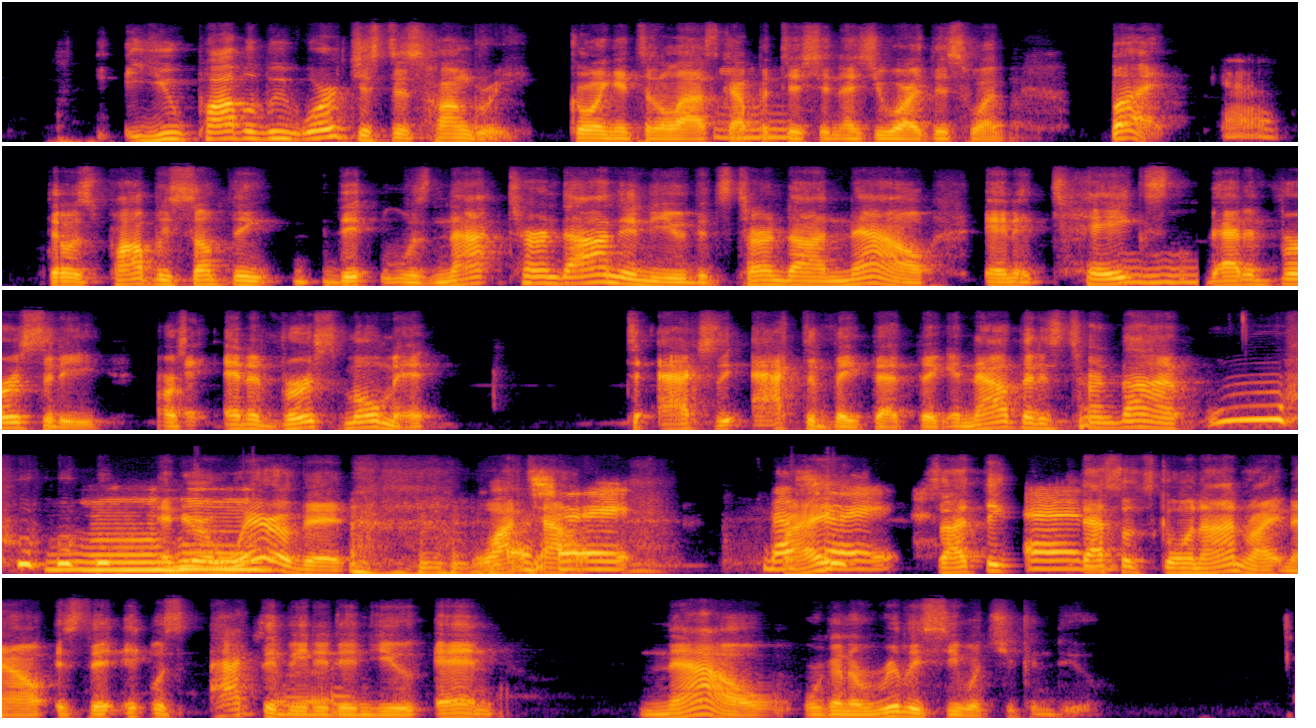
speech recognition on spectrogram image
you probably were just as hungry going into the last mm-hmm. competition as you are this one. But yeah. there was probably something that was not turned on in you that's turned on now. And it takes mm-hmm. that adversity or an adverse moment to actually activate that thing. And now that it's turned on, ooh, mm-hmm. and you're mm-hmm. aware of it, watch that's out. Right. That's right? right. So I think and that's what's going on right now is that it was activated absolutely. in you. And now we're going to really see what you can do.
